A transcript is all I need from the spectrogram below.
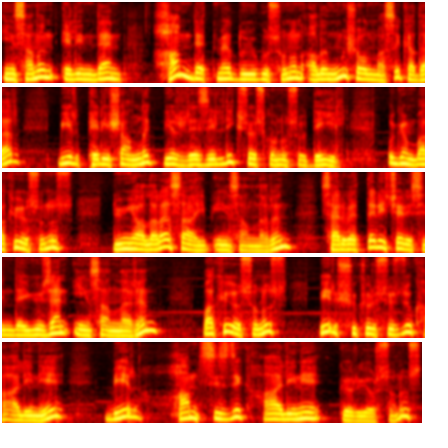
İnsanın elinden hamd etme duygusunun alınmış olması kadar bir perişanlık, bir rezillik söz konusu değil. Bugün bakıyorsunuz dünyalara sahip insanların, servetler içerisinde yüzen insanların bakıyorsunuz bir şükürsüzlük halini, bir hamdsizlik halini görüyorsunuz.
